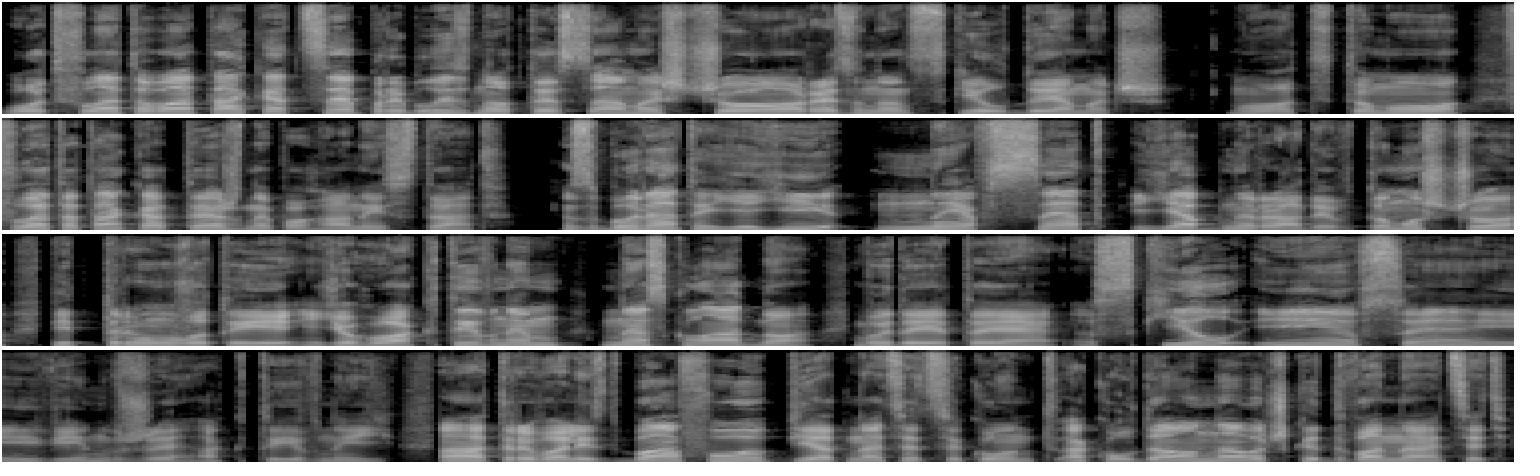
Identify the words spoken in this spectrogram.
От флетова атака це приблизно те саме, що Resonance Skill Damage. От тому флет-атака теж непоганий стат. Збирати її не в сет я б не радив, тому що підтримувати його активним не складно. Ви даєте скіл і все, і він вже активний. А тривалість бафу 15 секунд, а кулдаун навички 12.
